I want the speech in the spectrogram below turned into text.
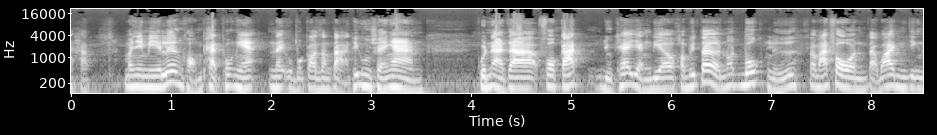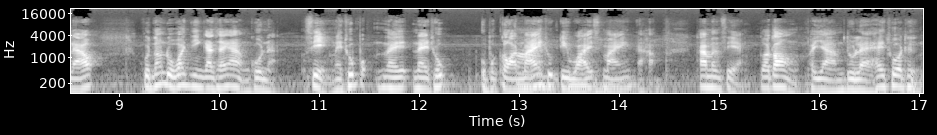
นะครับ มันยังมีเรื่องของ patch พวกเนี้ยในอุปกรณ์ต่างๆ ที่คุณใช้งาน คุณอาจจะโฟกัสอยู่แค่อย่างเดียวคอมพิวเตอร์โน้ตบุ๊กหรือสมาร์ทโฟน แต่ว่าจริง ๆ แล้ว คุณต้องดูว่าจริงการใช้งานของคุณอะ เสี่ยงในทุกในในทุกอุปกรณ์ไหมทุก device ไหมนะครับ ถ้ามันเสี่ยงก็ต้องพยายามดูแลให้ทั่วถึง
